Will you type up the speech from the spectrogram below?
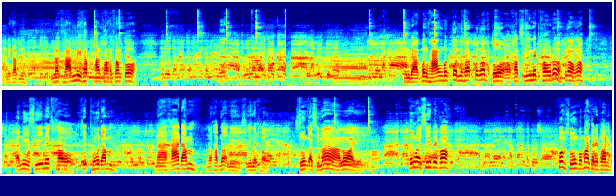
อันนี้ครับนี่หลักฐานนี่ครับผ่านท้องสองตัว มันนี่กับแม่จะได้กันได้ราคาผืนละร้อยเบิ่งดากเบิ่งหางเบิ่งก้นนะครับเบิ่งลำตัวเอาครับสีเม็ดเขาเด้อพี่น้องเนาะอันนี้สีเม็ดเขาคลิปหูดำหน้าขาดำนะครับเนาะนี่สีเม็ดเขาสูงกับสีมาร้อยถึงร้อยสีไปพอความสูงประมาณเท่าไรพอเนี่ย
